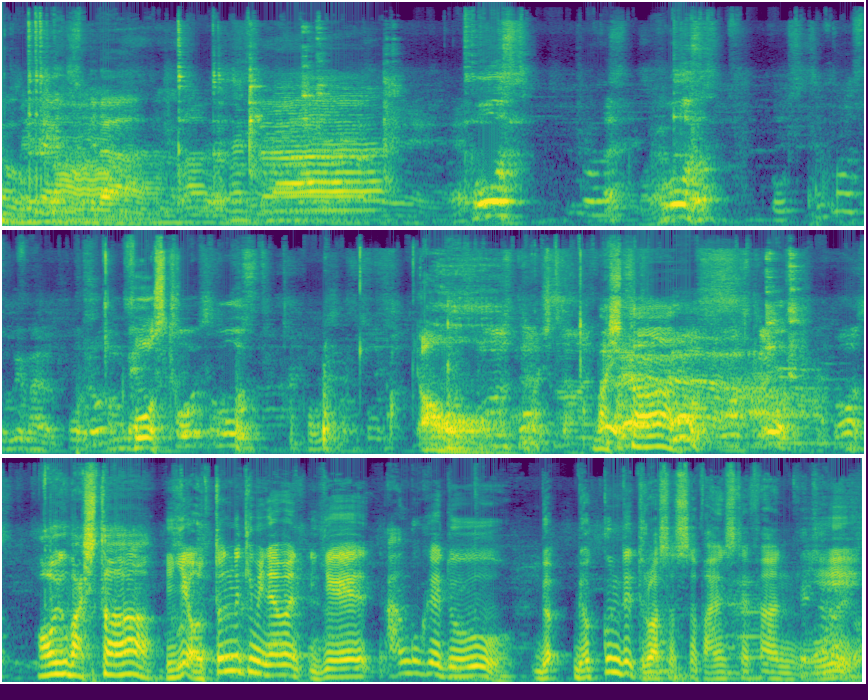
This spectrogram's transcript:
고생하셨습니다. 포스트. 포스트. 독일 말로 포스트. 포스트. 포스트. 맛있다 어 이거 맛있다 이게 어떤 느낌이냐면 이게 한국에도 몇, 몇 군데 들어왔었어 바이언 스테판이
